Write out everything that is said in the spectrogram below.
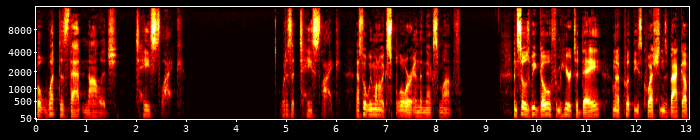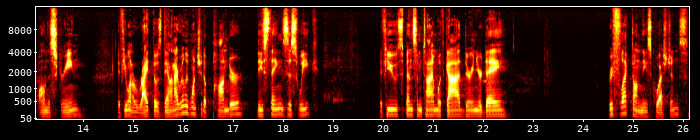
But what does that knowledge taste like? What does it taste like? That's what we want to explore in the next month. And so, as we go from here today, I'm going to put these questions back up on the screen. If you want to write those down, I really want you to ponder these things this week. If you spend some time with God during your day, reflect on these questions.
